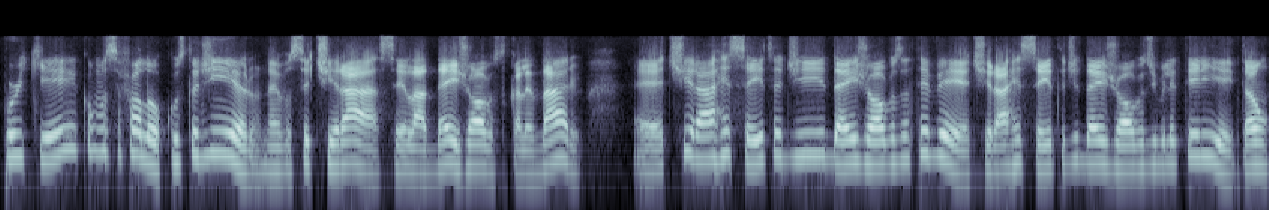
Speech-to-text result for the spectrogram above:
porque, como você falou, custa dinheiro, né? Você tirar, sei lá, 10 jogos do calendário é tirar a receita de 10 jogos na TV, é tirar a receita de 10 jogos de bilheteria. Então,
